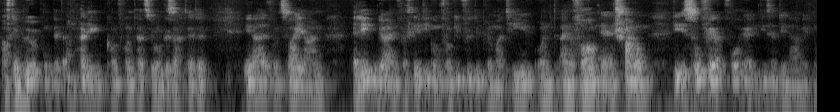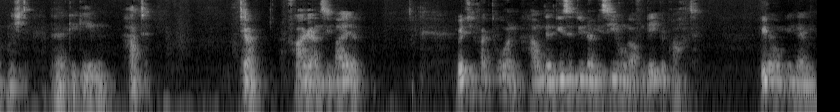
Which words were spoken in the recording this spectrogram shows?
auf dem Höhepunkt der damaligen Konfrontation gesagt hätte, innerhalb von zwei Jahren erleben wir eine Verstetigung von Gipfeldiplomatie und eine Form der Entspannung, die es so vorher in dieser Dynamik noch nicht äh, gegeben hat. Tja, Frage an Sie beide. Welche Faktoren haben denn diese Dynamisierung auf den Weg gebracht? Wiederum in dem,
